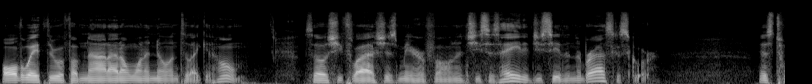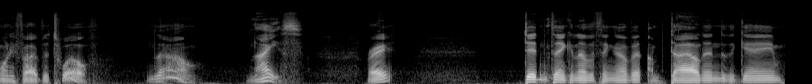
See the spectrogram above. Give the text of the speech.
all the way through. If I'm not, I don't want to know until I get home. So she flashes me her phone and she says, "Hey, did you see the Nebraska score?" It's 25 to 12. No. Nice. Right? Didn't think another thing of it. I'm dialed into the game.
